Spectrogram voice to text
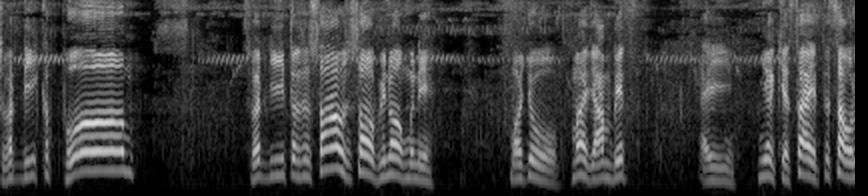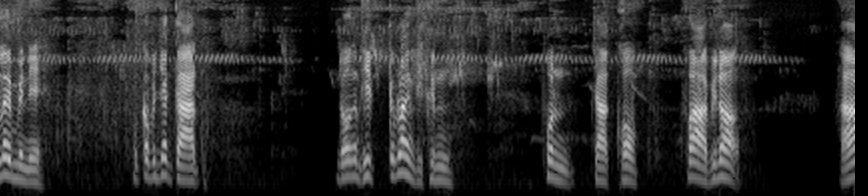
สวัสดีครับผม สวัสดีตอนเช้าเช้าพี่น้องมื้อนี้มอโจมายามเบ็ดไอ้เงี้ยเขียดไส้ตะเช้าเลยมื้อนี้มันก็บรรยากาศดวงอาทิตย์กำลังจะขึ้นพ้นจากขอบฟ้าพี่น้องเอา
